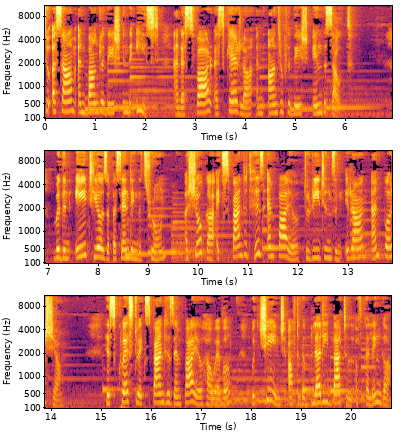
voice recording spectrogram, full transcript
to Assam and Bangladesh in the east and as far as Kerala and Andhra Pradesh in the south. Within eight years of ascending the throne, Ashoka expanded his empire to regions in Iran and Persia. His quest to expand his empire, however, would change after the bloody Battle of Kalinga.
